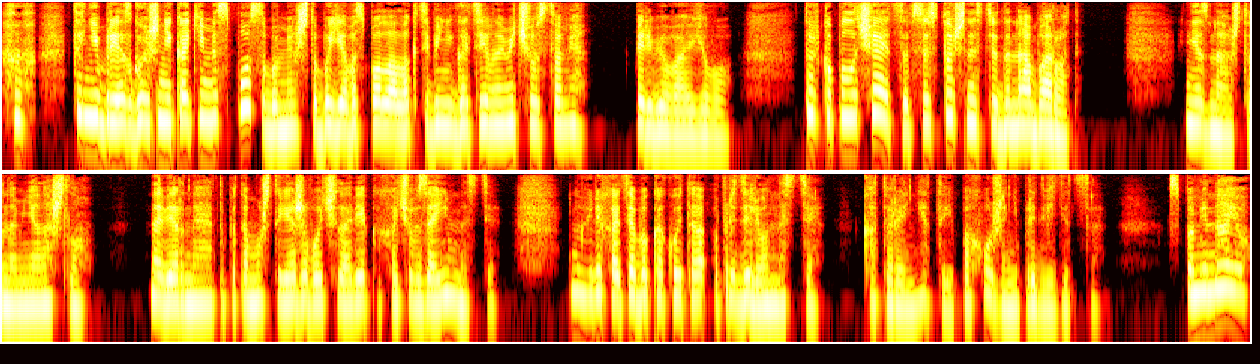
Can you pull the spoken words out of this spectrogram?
ты не брезгуешь никакими способами, чтобы я воспалала к тебе негативными чувствами. Перебиваю его. Только получается все с точностью да наоборот. Не знаю, что на меня нашло. Наверное, это потому, что я живой человек и хочу взаимности. Ну или хотя бы какой-то определенности, которой нет и, похоже, не предвидится. Вспоминаю,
